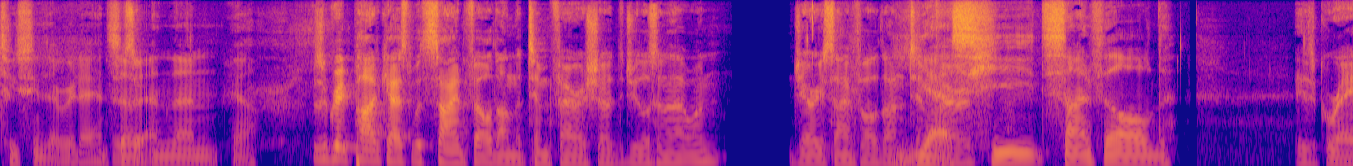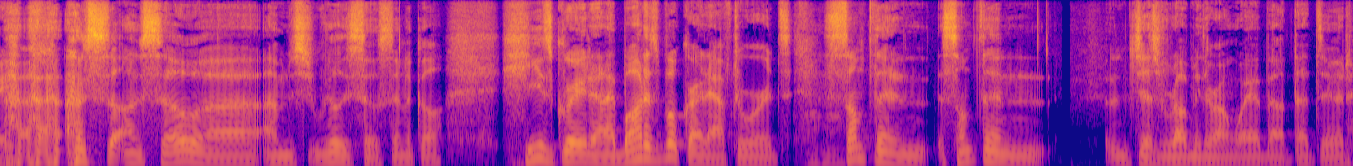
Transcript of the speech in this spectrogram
two scenes every day. And so it- and then yeah. There's a great podcast with Seinfeld on the Tim Ferriss show. Did you listen to that one? Jerry Seinfeld on Tim yes, Ferriss he Seinfeld is great. I'm so I'm so uh, I'm really so cynical. He's great, and I bought his book right afterwards. Mm-hmm. Something something just rubbed me the wrong way about that dude.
